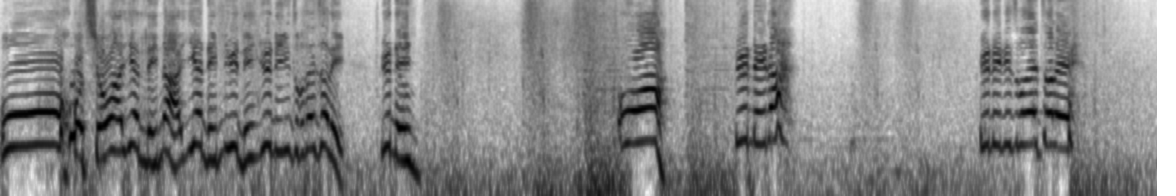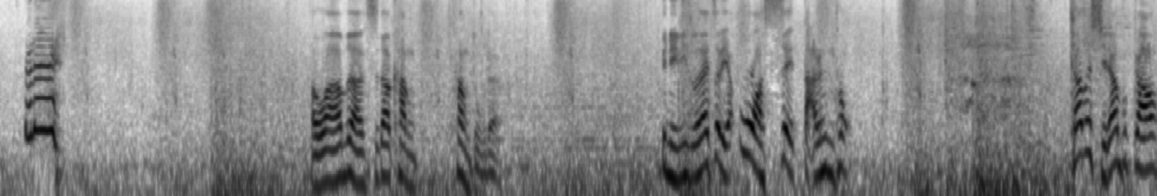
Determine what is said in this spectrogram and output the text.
哦，火球啊，燕灵啊，燕灵，玉灵，玉灵，你怎么在这里？玉灵，哇，玉灵啊，玉灵，你怎么在这里？玉灵，啊，我好像不然吃到抗抗毒的。玉林，你怎么在这里啊？哇塞，打人很痛。他们血量不高，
